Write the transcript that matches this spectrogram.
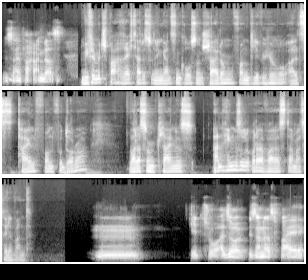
ist einfach anders. Wie viel Mitspracherecht hattest du in den ganzen großen Entscheidungen von Delivery Hero als Teil von Fedora? War das so ein kleines Anhängsel oder war das damals relevant? Hm, geht so. Also besonders bei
